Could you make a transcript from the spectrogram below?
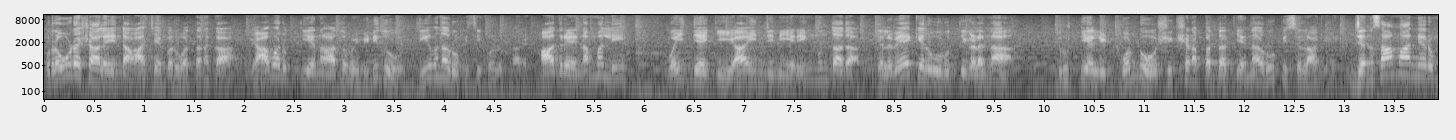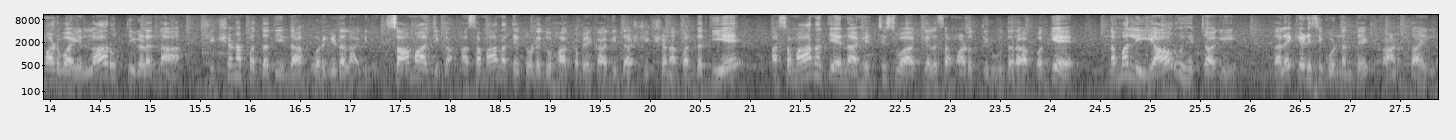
ಪ್ರೌಢಶಾಲೆಯಿಂದ ಆಚೆ ಬರುವ ತನಕ ಯಾವ ವೃತ್ತಿಯನ್ನಾದರೂ ಹಿಡಿದು ಜೀವನ ರೂಪಿಸಿಕೊಳ್ಳುತ್ತಾರೆ. ಆದರೆ ನಮ್ಮಲ್ಲಿ ವೈದ್ಯಕೀಯ, ಇಂಜಿನಿಯರಿಂಗ್ ಮುಂತಾದ ಕೆಲವೇ ಕೆಲವು ವೃತ್ತಿಗಳನ್ನು ದೃಷ್ಟಿಯಲ್ಲಿಟ್ಟುಕೊಂಡು ಶಿಕ್ಷಣ ಪದ್ಧತಿಯನ್ನು ರೂಪಿಸಲಾಗಿದೆ. ಜನಸಾಮಾನ್ಯರು ಮಾಡುವ ಎಲ್ಲ ವೃತ್ತಿಗಳನ್ನು ಶಿಕ್ಷಣ ಪದ್ಧತಿಯಿಂದ ಹೊರಗಿಡಲಾಗಿದೆ. ಸಾಮಾಜಿಕ ಅಸಮಾನತೆ ತೊಡೆದು ಹಾಕಬೇಕಾಗಿದ್ದ ಶಿಕ್ಷಣ ಪದ್ಧತಿಯೇ ಅಸಮಾನತೆಯನ್ನು ಹೆಚ್ಚಿಸುವ ಕೆಲಸ ಮಾಡುತ್ತಿರುವುದರ ಬಗ್ಗೆ ನಮ್ಮಲ್ಲಿ ಯಾರೂ ಹೆಚ್ಚಾಗಿ ತಲೆಕೆಡಿಸಿಕೊಂಡಂತೆ ಕಾಣ್ತಾ ಇಲ್ಲ.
